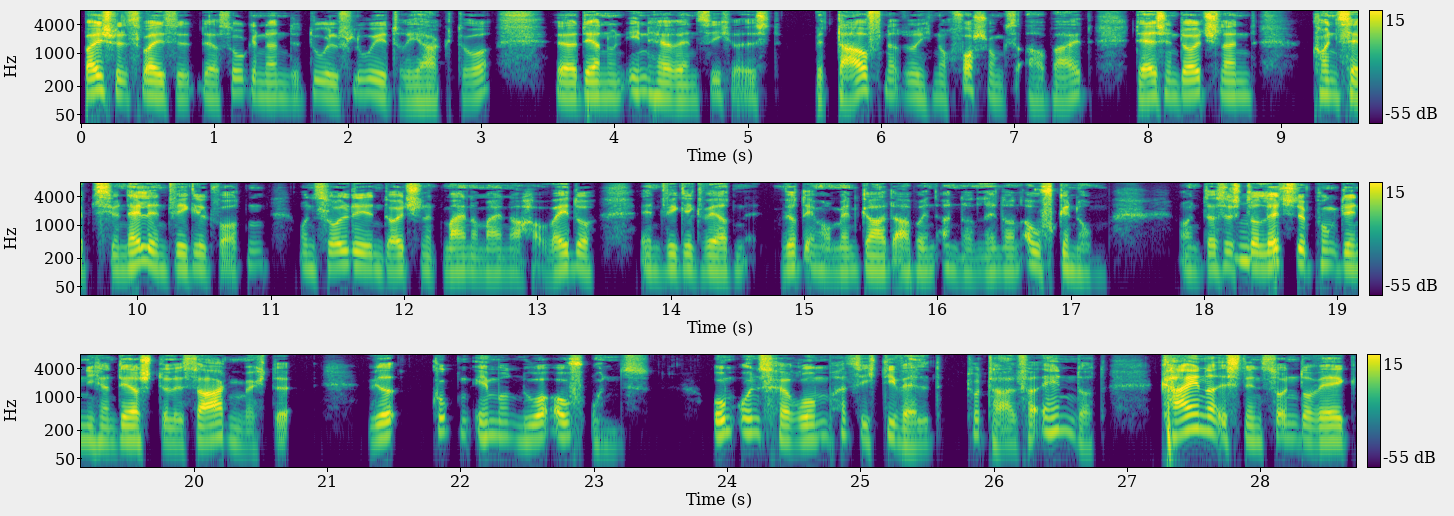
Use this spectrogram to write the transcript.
Beispielsweise der sogenannte Dual Fluid Reaktor, äh, der nun inhärent sicher ist, bedarf natürlich noch Forschungsarbeit. Der ist in Deutschland konzeptionell entwickelt worden und sollte in Deutschland meiner Meinung nach auch weiterentwickelt werden, wird im Moment gerade aber in anderen Ländern aufgenommen. Und das ist der mhm. letzte Punkt, den ich an der Stelle sagen möchte. Wir gucken immer nur auf uns. Um uns herum hat sich die Welt total verändert. Keiner ist den Sonderweg,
